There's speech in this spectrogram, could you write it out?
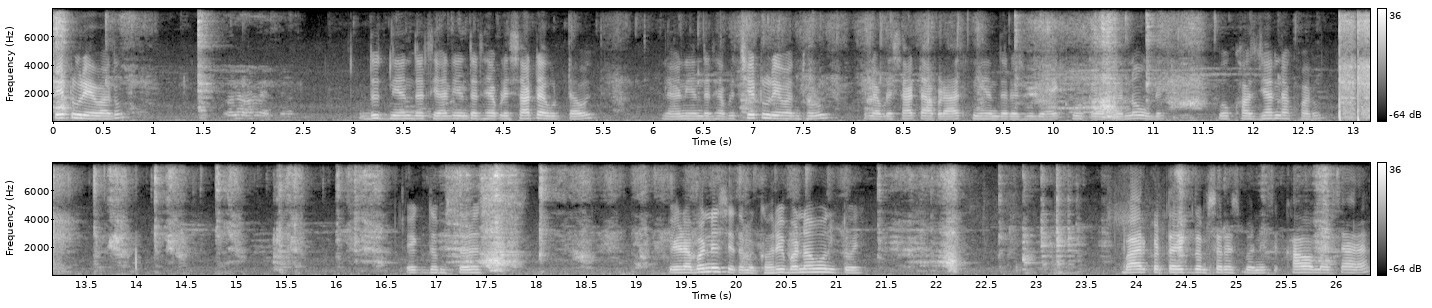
ચેટું રહેવાનું. દૂધની અંદરથી, આની અંદરથી આપણે સાટા ઉઠતા હોય એટલે આની અંદરથી આપણે ચેટું રહેવાનું થોડું. એટલે આપણે સાટા આપણા હાથની અંદર જ ઉડે આખું તો અંદર ન ઉડે. બહુ ખાસ ધ્યાન રાખવાનું. એકદમ સરસ પેડા બને છે, તમે ઘરે બનાવો ને તોય. બહાર કરતાં એકદમ સરસ બને છે. ખાવામાં સારા.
